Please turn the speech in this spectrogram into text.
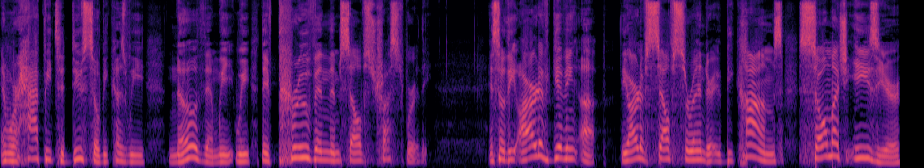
And we're happy to do so because we know them. We, we, they've proven themselves trustworthy. And so the art of giving up, the art of self surrender, it becomes so much easier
